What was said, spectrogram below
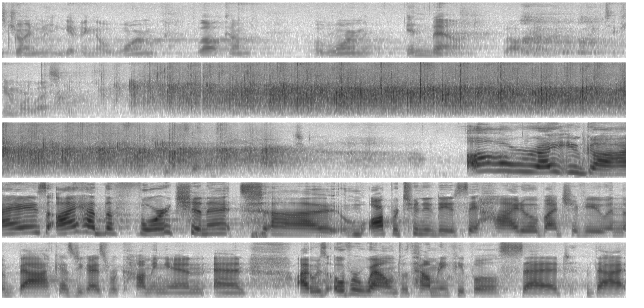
please join me in giving a warm welcome, a warm inbound welcome to Kim Orlesky. All right, you guys. I had the fortunate uh, opportunity to say hi to a bunch of you in the back as you guys were coming in, and I was overwhelmed with how many people said that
